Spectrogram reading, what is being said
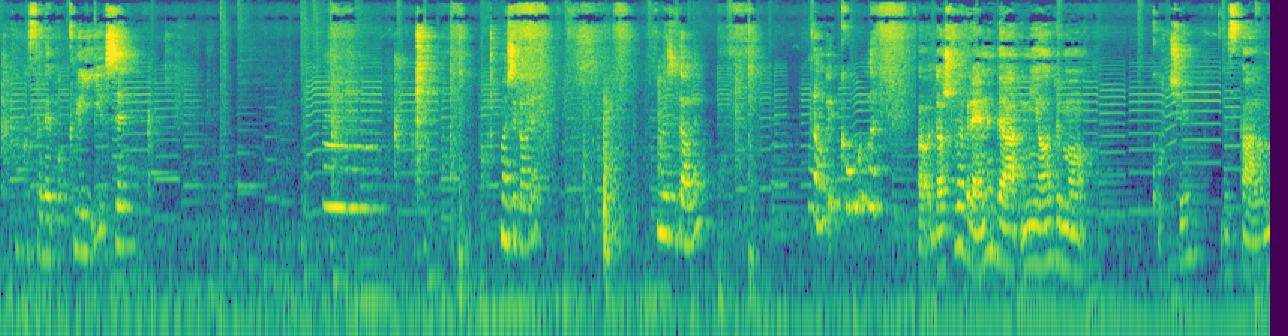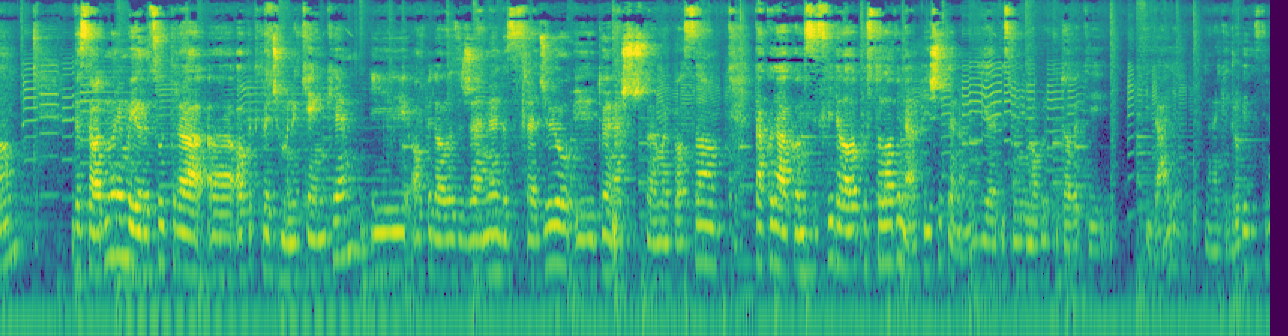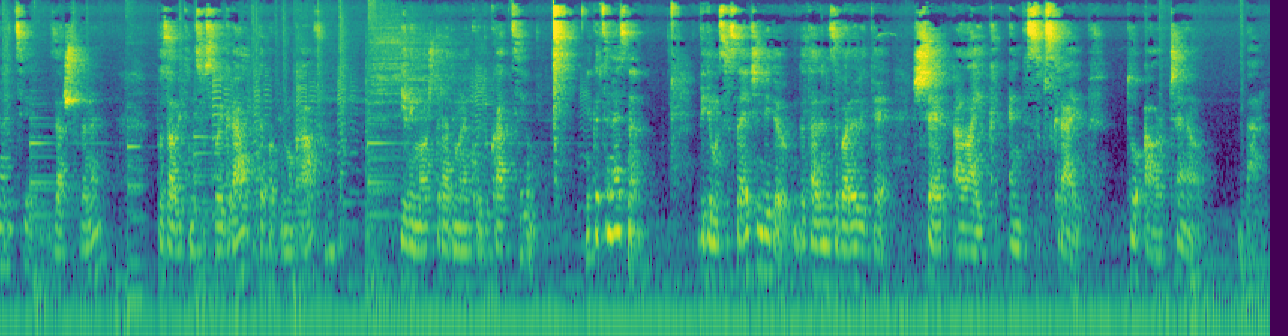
Kako se lepo kliže. Može gore? Može dole? Mnogo je cool. Došlo je vreme da mi odemo kući, da spavamo, da se odmorimo jer od sutra uh, opet kreću manekenke i opet dolaze žene da se sređuju i to je nešto što je moj posao. Tako da ako vam se svidela ova pustolovina, pišite nam jer bismo mi mogli putovati i dalje na neke druge destinacije, zašto da ne. Pozovite nas u svoj grad da popijemo kafu ili možda radimo neku edukaciju. Nikad se ne zna. Vidimo se u sledećem videu, do tada ne zaboravite share, a like and subscribe to our channel. Bye.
